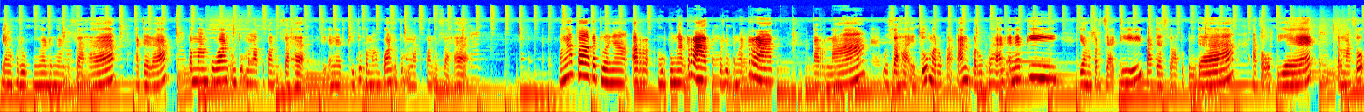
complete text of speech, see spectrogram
yang berhubungan dengan usaha adalah kemampuan untuk melakukan usaha. Jadi energi itu kemampuan untuk melakukan usaha. Mengapa keduanya er, hubungan erat, berhubungan erat? karena usaha itu merupakan perubahan energi yang terjadi pada suatu benda atau objek termasuk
